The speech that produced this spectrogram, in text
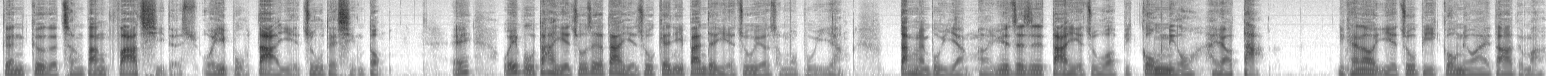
跟各个城邦发起的围捕大野猪的行动。诶，围捕大野猪，这个大野猪跟一般的野猪有什么不一样？当然不一样啊，因为这只大野猪哦，比公牛还要大。你看到野猪比公牛还大的吗？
